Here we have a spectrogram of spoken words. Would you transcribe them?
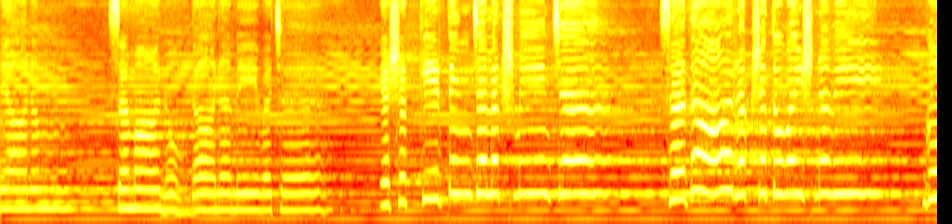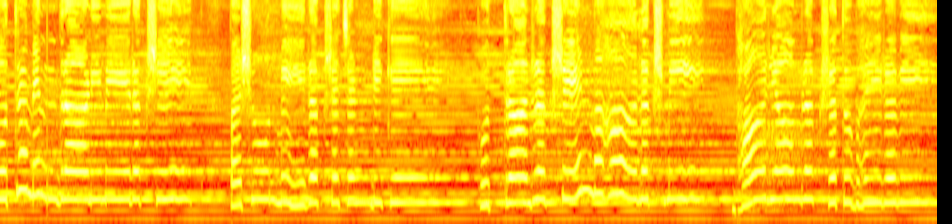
व्यानं समानो दानमेव च। यशकीर्तिं च लक्ष्मीं च सदा रक्षतु वैष्णवी गोत्रमिन्द्राणि मे रक्षेत् पशून् मे रक्ष चण्डिके। पुत्रान् रक्षेन्महालक्ष्मी भार्यां रक्षतु भैरवी।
